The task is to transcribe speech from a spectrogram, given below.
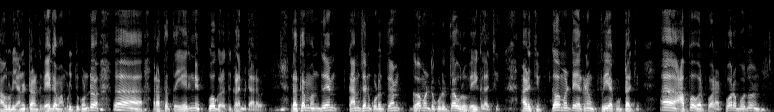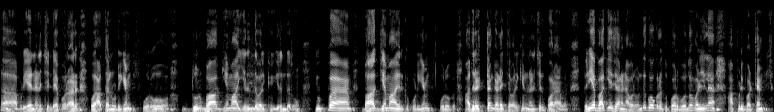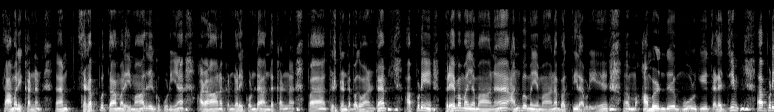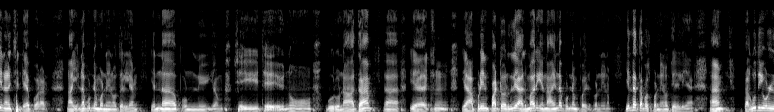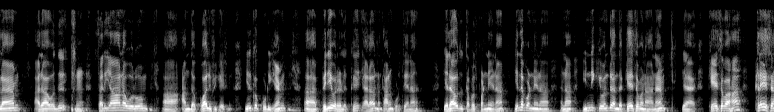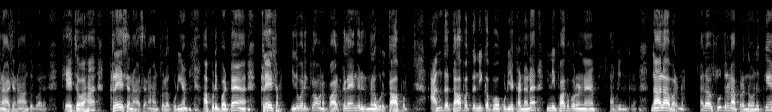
அவருடைய அனுஷ்டானத்தை வேகமாக முடித்து கொண்டு ரத்தத்தை ஏறின்னு கோகுலத்துக்கு கிளம்பிட்டார் அவர். ரத்தம் வந்து கம்சன் கொடுத்த கவர்மெண்ட்டு கொடுத்த ஒரு வெஹிக்கிள் ஆச்சு. அடிச்சு கவர்மெண்ட்டு ஏற்கனவே ஃப்ரீயாக விட்டாச்சு. அப்போ அவர் போகிறார் போகிற போதும் அப்படியே நினச்சிட்டே போகிறார் தன்னுடைய ஒரு துர்பாகியமாக இருந்த வரைக்கும் இருந்ததும் இப்போ பாக்கியமாக இருக்கக்கூடிய ஒரு அதிருஷ்டம் கிடைத்த வரைக்கும் நினச்சின்னு போகிறார் அவர். பெரிய பாக்கியசாரன் அவர் வந்து கோகுலத்துக்கு போகிற போதும் வழியில் அப்படிப்பட்ட தாமரை கண்ணன் சிகப்பு தாமரை மாதிரி இருக்கக்கூடிய அழகான கண்களை கொண்ட அந்த கண்ணன் கிருஷ்ணன் பகவான்கிட்ட அப்படி பிரேமமயமான அன்புமயமான பக்தியில் அப்படியே அமிழ்ந்து மூழ்கி திளைச்சி அப்படி நினைச்சுட்டே போறார். நான் என்ன புண்ணியம் பண்ணேனோ தெரியல என்ன புண்ணியம் செய்தேனோ குருநாதா? அப்படின்னு பாட்டு வருது இல்லையா? அது மாதிரி நான் என்ன புண்ணியம் பண்ணினோம் என்ன தபஸ் பண்ணேனோ தெரியலையே. தகுதியுள்ள அதாவது சரியான ஒரு அந்த குவாலிஃபிகேஷன் இருக்கக்கூடிய பெரியவர்களுக்கு யாராவது நான் தானம் கொடுத்தேனா? ஏதாவது தபஸ் பண்ணேனா என்ன பண்ணேனா இன்னைக்கு வந்து அந்த கேசவனான கேசவா கிளேசநாசனான்னு சொல்வார். கேசவா கிளேசநாசனான்னு சொல்லக்கூடிய அப்படிப்பட்ட கிளேசம். இது வரைக்கும் அவனை பார்க்கலேங்கிறதுனால ஒரு தாபம். அந்த தாபத்தை நீக்க போகக்கூடிய கண்ணனை இன்னைக்கு பார்க்க போறேன்னு அப்படின்னு நாலாவரணம் அதாவது சூத்திரனா பிறந்தவனுக்கு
